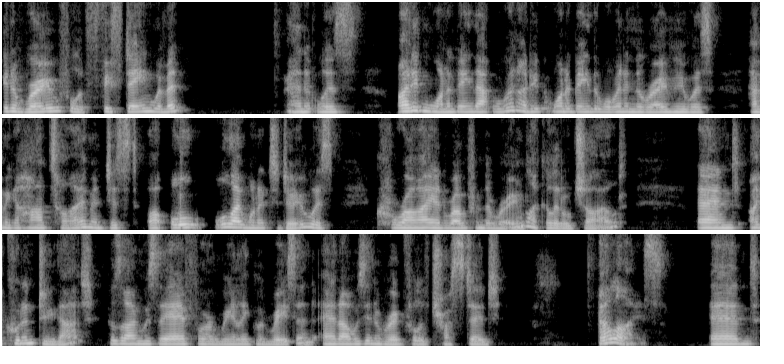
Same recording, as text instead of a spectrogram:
in a room full of 15 women. And it was I didn't want to be that woman. I didn't want to be the woman in the room who was having a hard time and just all all I wanted to do was cry and run from the room like a little child. And I couldn't do that because I was there for a really good reason. And I was in a room full of trusted allies. And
